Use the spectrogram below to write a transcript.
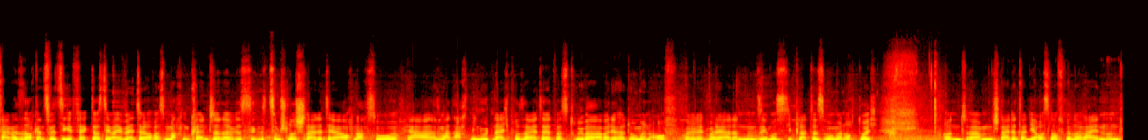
teilweise sind auch ganz witzige Effekte, aus denen man eventuell auch was machen könnte. Ne? Das, zum Schluss schneidet der auch nach so, ja, also man hat acht Minuten eigentlich pro Seite etwas drüber, aber der hört irgendwann auf, weil, weil er dann sehen muss, die Platte ist irgendwann auch durch und ähm, schneidet dann die Auslaufrille rein. Und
